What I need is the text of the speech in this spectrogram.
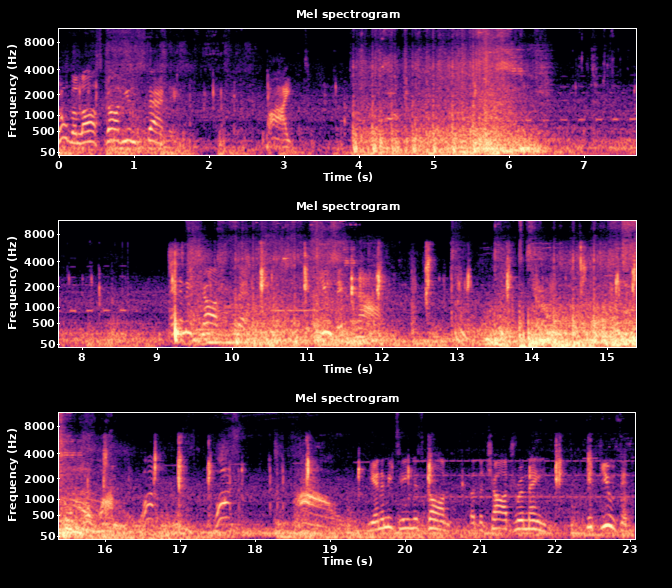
You're the last Guardian standing. Fight! Enemy charge set. Use it now. What? What? Ow! The enemy team is gone, but the charge remains. Defuse it.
